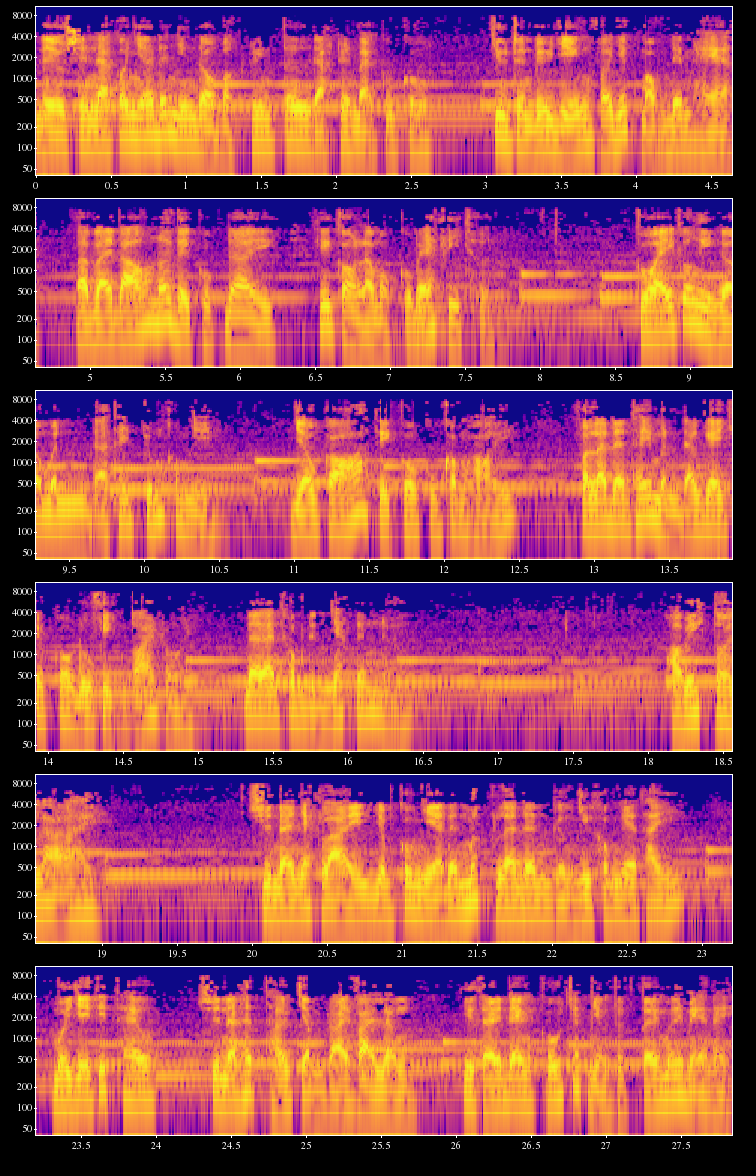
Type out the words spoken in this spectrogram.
liệu Sina có nhớ đến những đồ vật riêng tư đặt trên bàn của cô, chương trình biểu diễn vở giấc mộng đêm hè và bài báo nói về cuộc đời khi còn là một cô bé phi thường. Cô ấy có nghi ngờ mình đã thấy chúng không nhỉ? Dẫu có thì cô cũng không hỏi, và Laden thấy mình đã gây cho cô đủ phiền toái rồi, nên anh không định nhắc đến nữa. Họ biết tôi là ai? Sina nhắc lại, giọng cô nhẹ đến mức Laden gần như không nghe thấy. Mười giây tiếp theo, Sina hít thở chậm rãi vài lần, như thể đang cố chấp nhận thực tế mới mẻ này.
